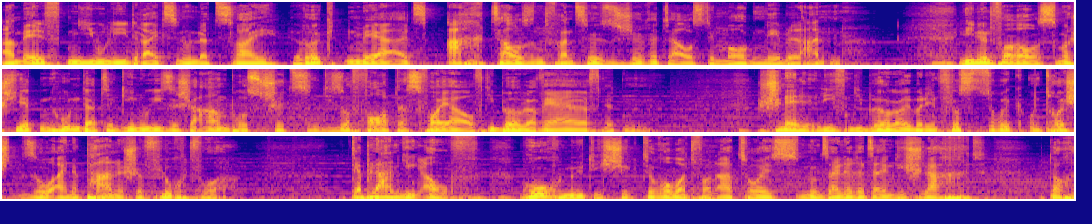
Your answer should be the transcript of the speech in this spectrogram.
Am 11. Juli 1302 rückten mehr als 8000 französische Ritter aus dem Morgennebel an. Ihnen voraus marschierten hunderte genuesische Armbrustschützen, die sofort das Feuer auf die Bürgerwehr eröffneten. Schnell liefen die Bürger über den Fluss zurück und täuschten so eine panische Flucht vor. Der Plan ging auf. Hochmütig schickte Robert von Artois nun seine Ritter in die Schlacht. Doch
